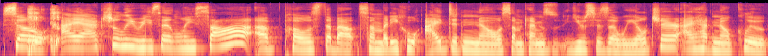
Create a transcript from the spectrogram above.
So I actually recently saw a post about somebody who I didn't know sometimes uses a wheelchair. I had no clue.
